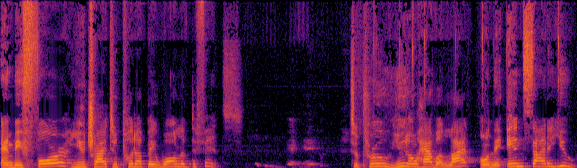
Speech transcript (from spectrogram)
And before you try to put up a wall of defense, to prove you don't have a lot on the inside of you.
